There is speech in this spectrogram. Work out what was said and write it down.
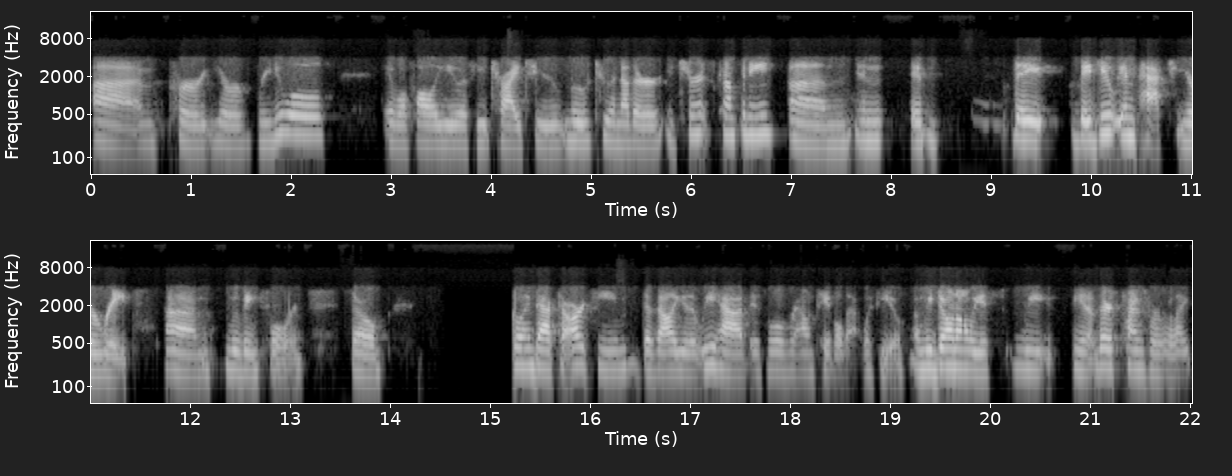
um, for your renewals. It will follow you if you try to move to another insurance company, um, and it, they they do impact your rates um, moving forward. So going back to our team, the value that we have is we'll roundtable that with you. And we don't always, we, you know, there's times where we're like,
